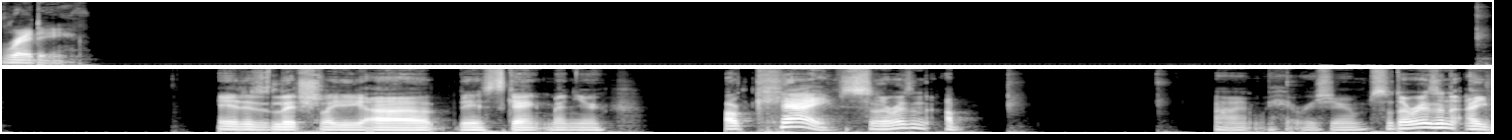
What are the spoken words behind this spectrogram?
Ready. It is literally uh, the escape menu. Okay, so there isn't a... Alright, we hit resume. So there isn't a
